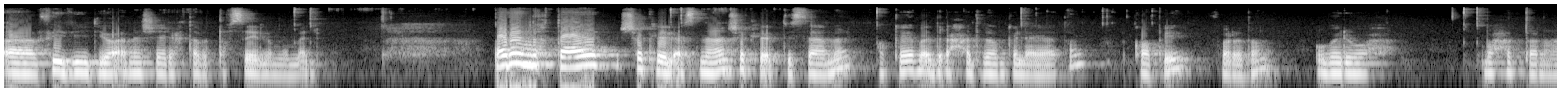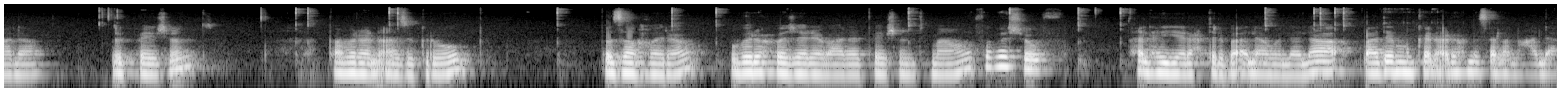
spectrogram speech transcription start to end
آه في فيديو أنا شارحته بالتفصيل الممل. بعدين نختار شكل الأسنان شكل الابتسامة. Okay بقدر احددهم كلياتهم copy فرضا. وبروح بحطهم على ال patient بعملهم as group بصغرها وبروح بجرب على ال patient mouth وبشوف هل هي رح تزبط لها ولا لا. بعدين ممكن أروح مثلا على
